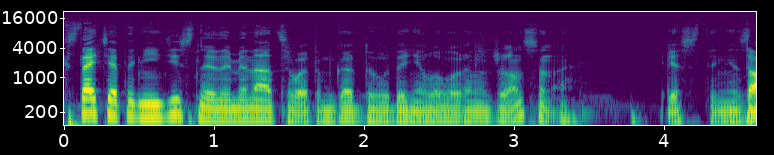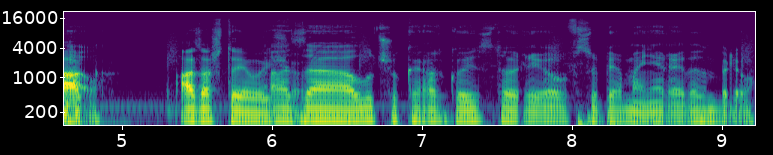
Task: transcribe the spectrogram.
Кстати, это не единственная номинация в этом году у Дэниела Уоррена Джонсона, если ты не знал. Так. А за что его еще? А за лучшую короткую историю в Супермене Red and Blue.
